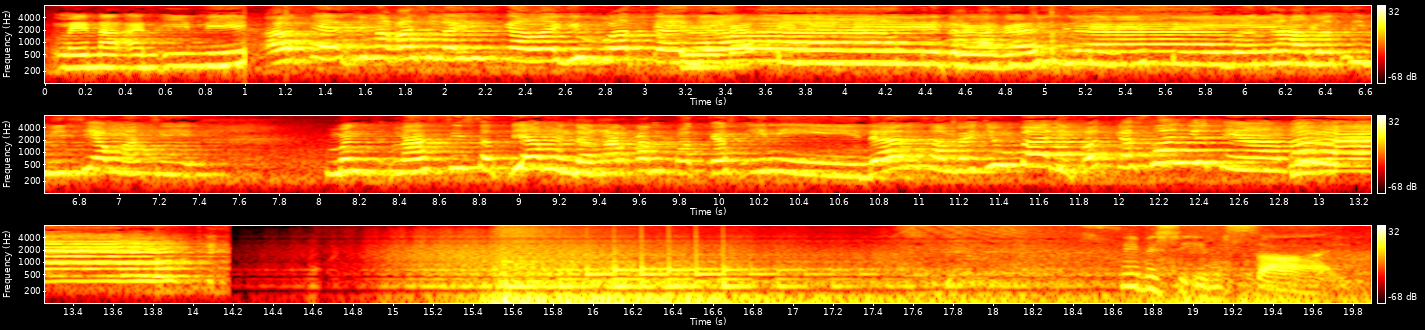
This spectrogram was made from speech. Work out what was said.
keterlenaan ini. Oke, terima kasih lagi sekali lagi buat Kak Terima kasih, Nini. Terima kasih, juga CBC. buat sahabat CBC yang masih men- masih setia mendengarkan podcast ini dan sampai jumpa di podcast selanjutnya. Bye bye. CBC Inside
